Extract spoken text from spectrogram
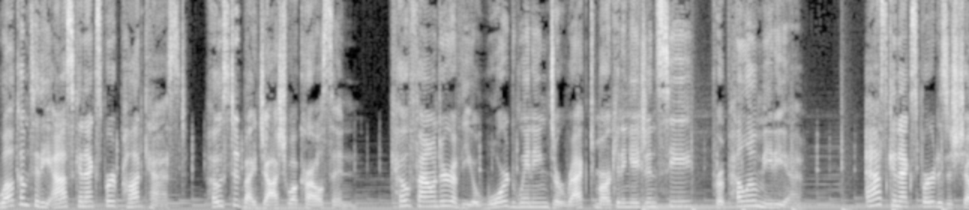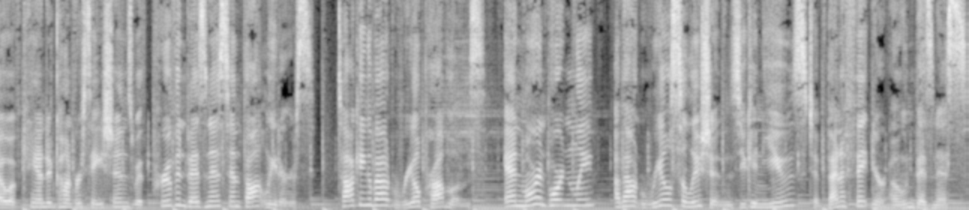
Welcome to the Ask an Expert podcast, hosted by Joshua Carlson, co founder of the award winning direct marketing agency, Propello Media. Ask an Expert is a show of candid conversations with proven business and thought leaders, talking about real problems, and more importantly, about real solutions you can use to benefit your own business.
